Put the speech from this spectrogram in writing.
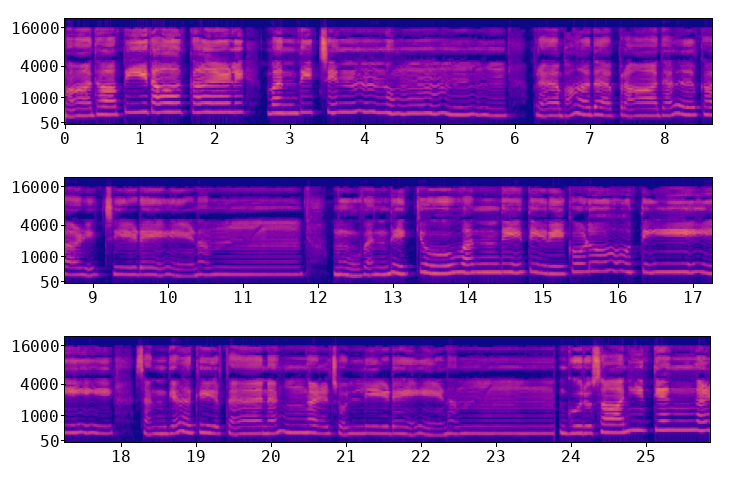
മാതാപിതാക്കളെ വന്ദിച്ചെന്നും പ്രഭാത പ്രാതൽ കഴിച്ചിടേണം. മൂവന്തിക്കു വന്തി സന്ധ്യ കീർത്തനങ്ങൾ ചൊല്ലിടേണം. ഗുരുസാന്നിധ്യങ്ങൾ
